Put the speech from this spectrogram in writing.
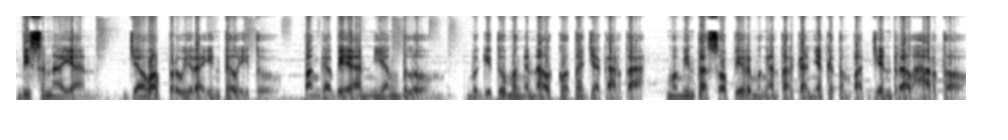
Di Senayan, jawab perwira Intel itu. Panggabean yang belum begitu mengenal kota Jakarta, meminta sopir mengantarkannya ke tempat Jenderal Harto.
